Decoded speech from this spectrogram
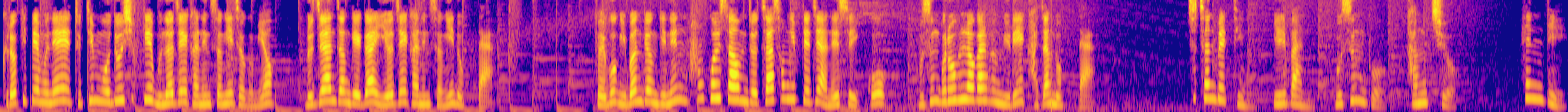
그렇기 때문에 두 팀 모두 쉽게 무너질 가능성이 적으며 루즈한 전개가 이어질 가능성이 높다. 결국 이번 경기는 한 골 싸움조차 성립되지 않을 수 있고 무승부로 흘러갈 확률이 가장 높다. 추천 배팅 일반 무승부 강추 핸디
